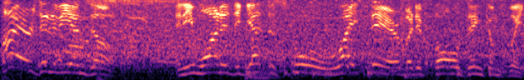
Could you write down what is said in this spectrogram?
Fires into the end zone. And he wanted to get the score right there, but it falls incomplete.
